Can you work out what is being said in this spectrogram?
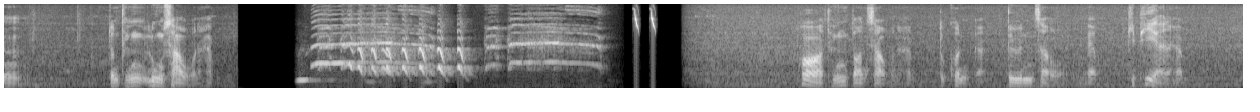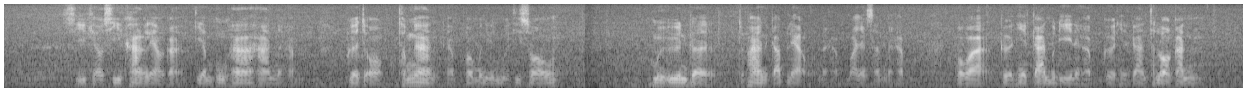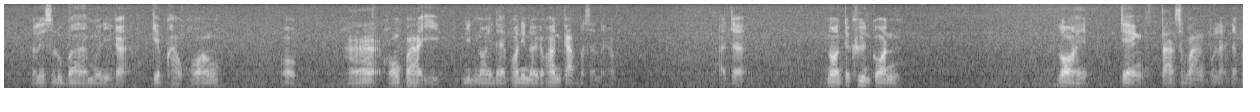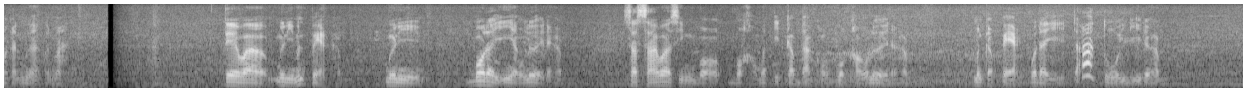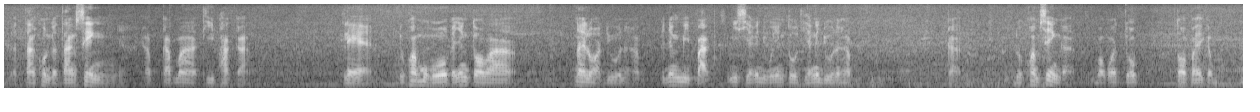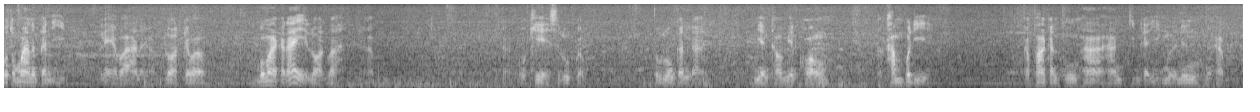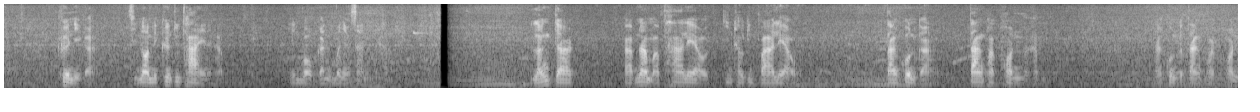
จนถึงลุงเศร้านะครับ พ่อถึงตอนเสาร์นะครับ ทุกคนก็ตื่นเสาร์แบบเพียนะครับ สีแขวสีข้างแล้วก็เตรียมหุงหาอาหารนะครับ เพื่อจะออกทำงานครับพอมือนี้เป็นมือที่สองมืออื่นก็จะพากันกลับแล้วนะครับว่าอย่างนั้นนะครับ เพราะว่าเกิดเหตุการณ์บ่ดีนะครับ เกิดเหตุการณ์ทะเลาะกัน ก็เลยสรุปว่ามือนี้ก็เก็บข่าวของออกหาของป่าอีกนิดหน่อยได้พอนิดหน่อยก็พานกลับว่าซั่นนะครับ อาจจะนอนตะคืนก่อนรอให้แจ้งตาสว่างพุ่นแหละนักพากันเมื่อเพิ่นว่าแต่ว่ามือนี้มันแปลกครับ มือนี้บ่ได้อีหยังเลยนะครับสัตว์สาว่าสิ่งบ่บ่เขามาติดกับดักของพวกเขาเลยนะครับ มันก็แปลกบ่ได้จ้าตัวอีหลีเด้อครับต่างคนก็ต่างเซ็งครับกลับมาที่พักกะแหลด้วยความโมโหก็ยังต่อว่า นายหลอดอยู่นะครับก็ยังมีปากมีเสียงกันอยู่ก็ยังโตเถียงกันอยู่นะครับก็ด้วยความเซ็งก็บอกว่าจบต่อไปกับบตองมานํกันอีกแลว่านะครับหลอดก็ว่าบ่มาก็ได้หลอดว่านะครับโอเคสรุปกับตกลงกันกับเมียนเขาวเมียนของก็คำพอดีกับพากันหุงหาอาหารกินกันอีกมือนึงนะครับคืนนี้ก็สินอนในคืนทุดท้ายนะครับ เห็นบอกกันบางอย่างสั้นนะครับ หลังจากอาบน้ำอาบท่าแล้ว กินข้าวกินปลาแล้ว ต่างคนก็ต่างพักผ่อนนะครับ ต่างคนก็ต่างพักผ่อน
